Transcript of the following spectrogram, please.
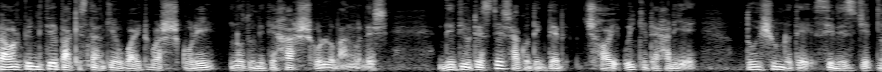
রাওয়ালপিন্ডিতে পাকিস্তানকে হোয়াইট ওয়াশ করে নতুন ইতিহাস করল বাংলাদেশ। দ্বিতীয় টেস্টে স্বাগতিকদের ছয় উইকেটে হারিয়ে দুই শূন্যতে সিরিজ জিতল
